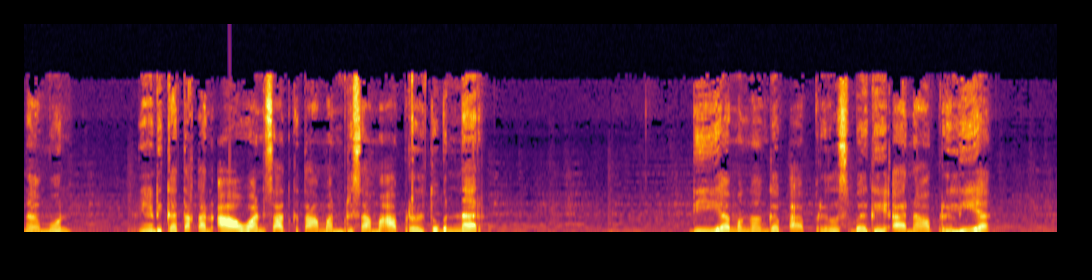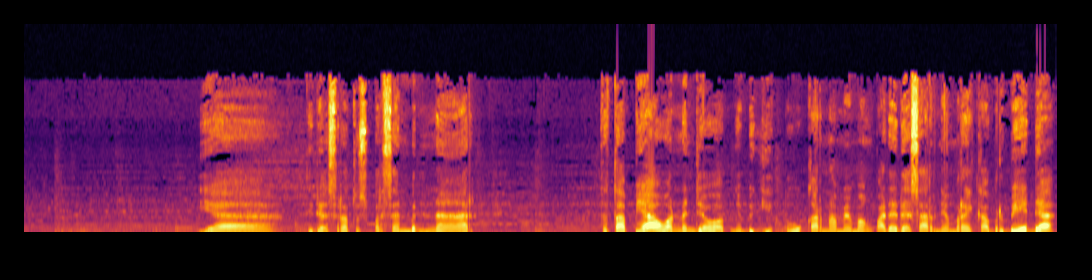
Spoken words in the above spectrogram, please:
Namun, yang dikatakan Awan saat ke taman bersama April itu benar. Dia menganggap April sebagai Ana Aprilia. Ya, tidak 100% benar. Tetapi Awan menjawabnya begitu karena memang pada dasarnya mereka berbeda.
